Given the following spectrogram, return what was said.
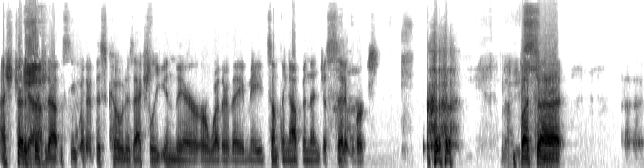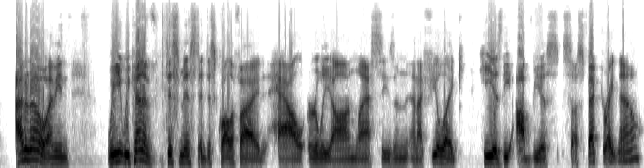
I should try to Yeah. search it out and see whether this code is actually in there or whether they made something up and then just said it works. Nice. But uh, I don't know. I mean, we we kind of dismissed and disqualified Hal early on last season, and I feel like he is the obvious suspect right now.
